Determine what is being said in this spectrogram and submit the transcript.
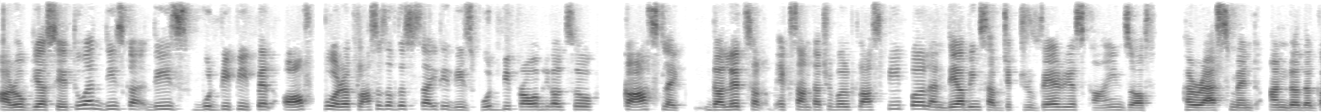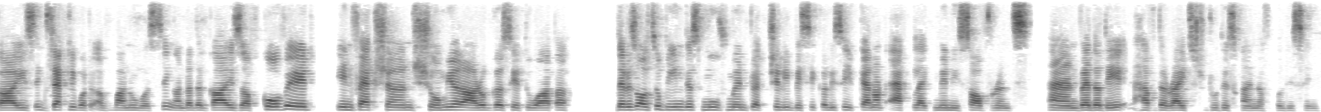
Aarogya Setu, and these these would be people of poorer classes of the society. These would be probably also caste like Dalits or ex-untouchable class people, and they are being subject to various kinds of harassment under the guise exactly what Banu was saying under the guise of COVID infection. Show me your Aarogya Setu app. There has also been this movement to actually basically say you cannot act like many sovereigns and whether they have the rights to do this kind of policing.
